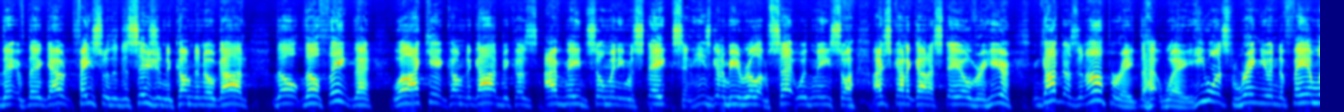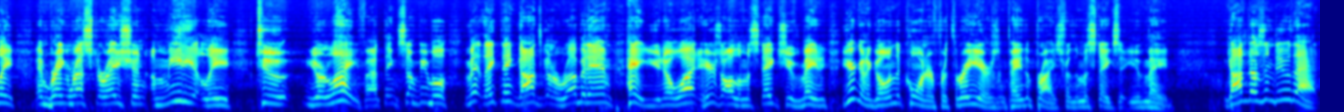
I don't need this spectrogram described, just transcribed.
they if they get faced with a decision to come to know God, they'll, they'll think that, well, I can't come to God because I've made so many mistakes and He's going to be real upset with me, so I, I just got to gotta stay over here. God doesn't operate that way. He wants to bring you into family and bring restoration immediately to your life. I think some people, they think God's going to rub it in. Hey, you know what? Here's all the mistakes you've made. You're going to go in the corner for three years and pay the price for the mistakes that you've made. God doesn't do that.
